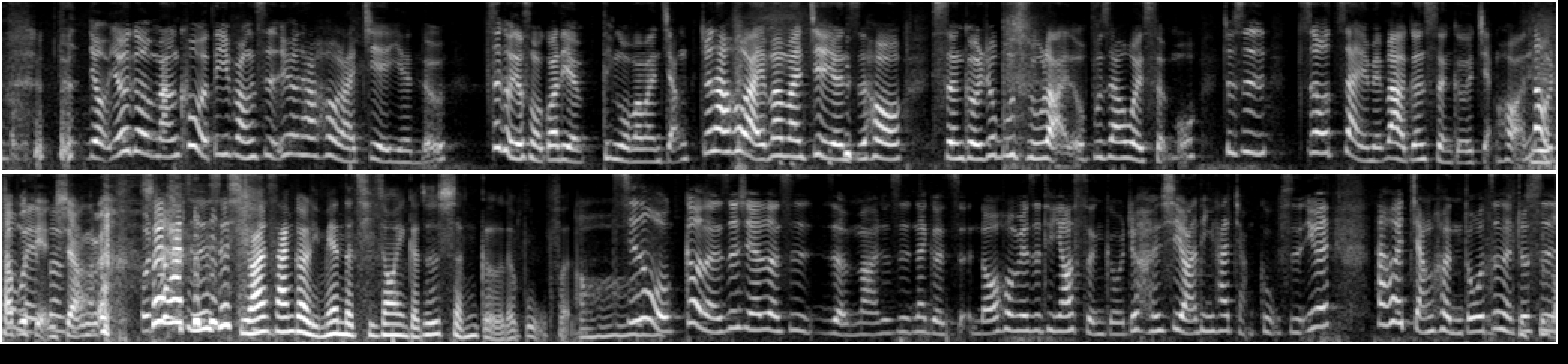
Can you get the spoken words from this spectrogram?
有有一个蛮酷的地方是，因为他后来戒烟了，这个有什么关联？听我慢慢讲。就他后来慢慢戒烟之后，神格就不出来了，我不知道为什么，就是。之后再也没办法跟神格讲话，那我就不点香了。所以他只是是喜欢三个里面的其中一个，就是神格的部分。哦，其实我个人是先认识人嘛，就是那个人，然后后面是听到神格，我就很喜欢听他讲故事，因为他会讲很多，真的就是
